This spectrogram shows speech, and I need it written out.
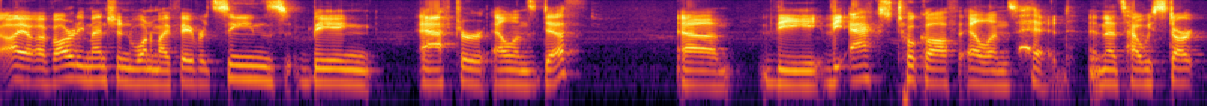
I, I've already mentioned one of my favorite scenes being after Elend's death. Um, the the axe took off Elend's head, and that's how we start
